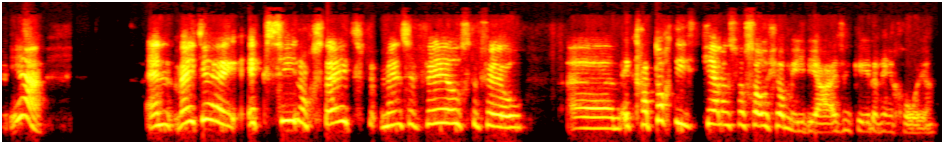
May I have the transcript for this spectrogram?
Ja. En weet je, ik zie nog steeds mensen veel te veel Ehm, ik ga toch die challenge van social media eens een keer erin gooien.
